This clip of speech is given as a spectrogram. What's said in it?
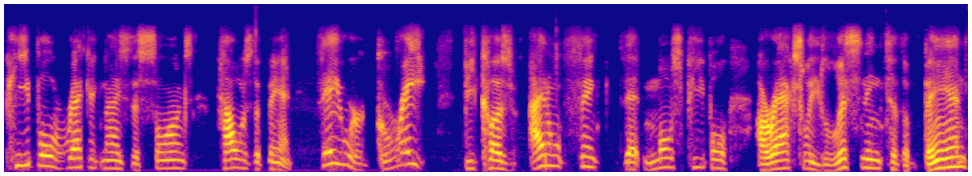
people recognize the songs how was the band? They were great because i don't think that most people are actually listening to the band.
